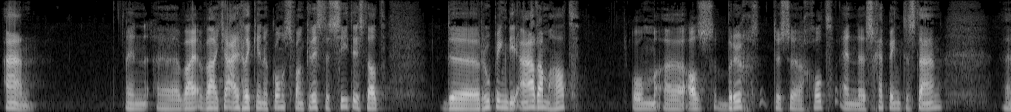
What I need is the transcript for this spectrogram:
aan. En uh, wat je eigenlijk in de komst van Christus ziet, is dat de roeping die Adam had om uh, als brug tussen God en de schepping te staan, uh,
